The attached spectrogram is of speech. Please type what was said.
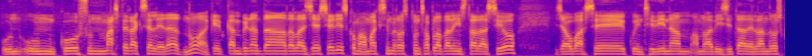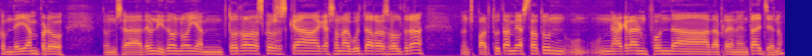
un, un curs, un màster accelerat, no? Aquest campionat de, de les G-Series com a màxim responsable de la instal·lació ja ho va ser coincidint amb, amb la visita de l'Andros, com dèiem, però doncs, uh, Déu-n'hi-do, no? I amb totes les coses que, que s'han hagut de resoldre, doncs per tu també ha estat un, un, una gran font d'aprenentatge, no?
